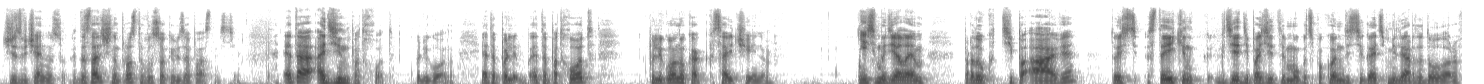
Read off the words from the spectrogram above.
Чрезвычайно высокая. Достаточно просто высокой безопасности. Это один подход к полигону. Это, поли- это подход к полигону как к сайдчейну. Если мы делаем продукт типа Aave, то есть стейкинг, где депозиты могут спокойно достигать миллиарда долларов,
